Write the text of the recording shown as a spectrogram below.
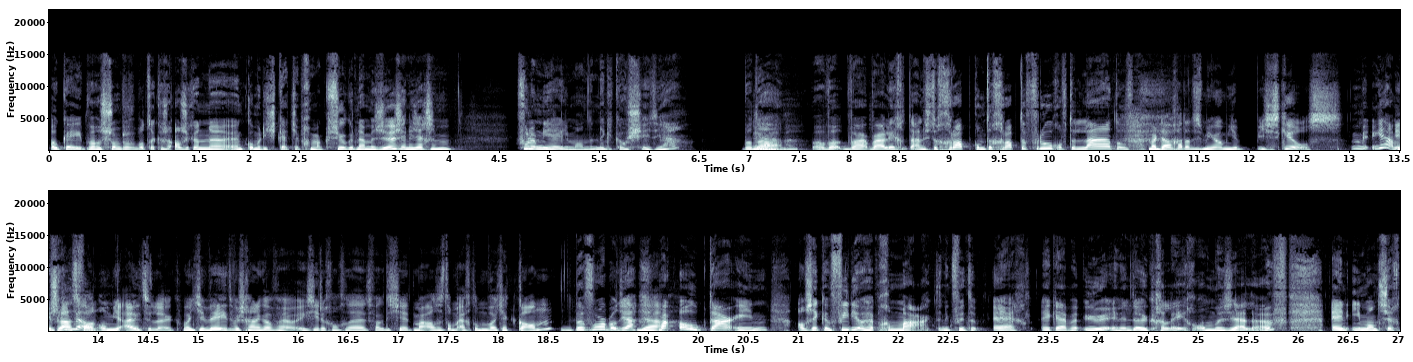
oké. want soms bijvoorbeeld als ik een, eh, een comedy sketch heb gemaakt, stuur ik het naar mijn zus en dan zegt ze, hm, ik voel hem niet helemaal. Dan denk ik, oh shit, ja? Wat dan? Wa- wa- Waar, waar ligt het aan? Is de grap, komt de grap te vroeg of te laat? Of, Maar dan gaat het dus meer om je, je skills. ja, In plaats wel. van om je uiterlijk. Want je weet waarschijnlijk al van, oh, ik zie er gewoon uit, fuck die shit. Maar als het om echt om wat je kan. Bijvoorbeeld, ja. Ja. Maar ook daarin, als ik een video heb gemaakt en ik vind hem echt, ik heb een uur in een deuk gelegen om mezelf. En iemand zegt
